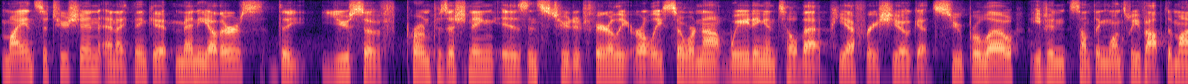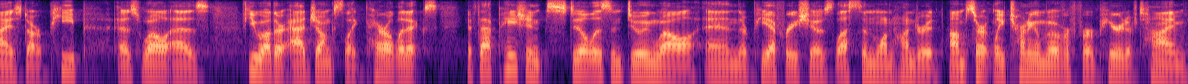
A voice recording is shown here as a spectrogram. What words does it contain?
my institution and I think at many others, the use of prone positioning is instituted fairly early. So we're not waiting until that PF ratio gets super low. Even something once we've optimized our PEEP as well as few other adjuncts like paralytics, if that patient still isn't doing well and their PF ratio is less than 100, um, certainly turning them over for a period of time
